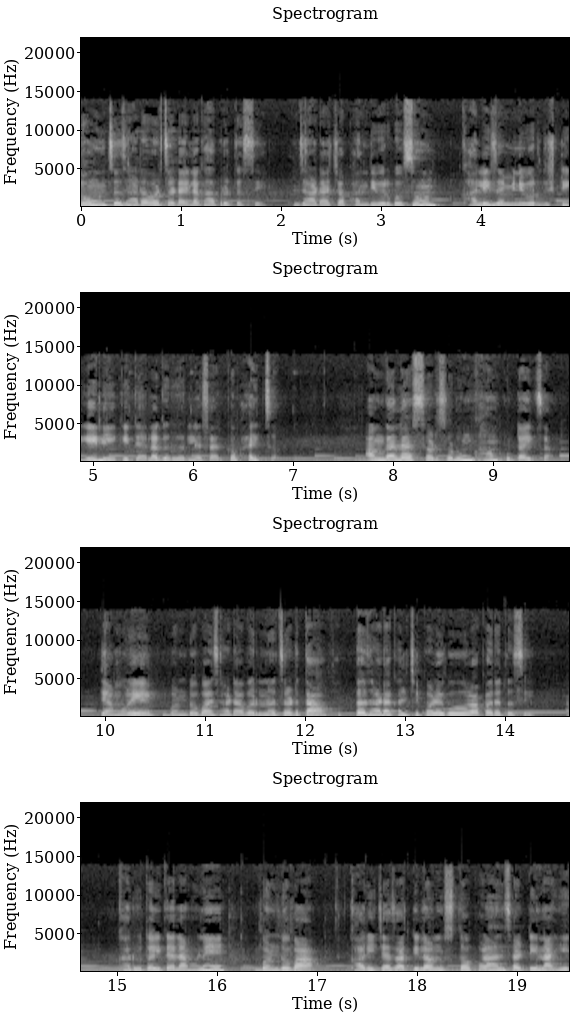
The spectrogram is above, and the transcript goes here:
तो उंच झाडावर चढायला घाबरत असे. झाडाच्या फांदीवर बसून खाली जमिनीवर दृष्टी गेली की त्याला गरगरल्यासारखं व्हायचं. अंगाला सडसडून घाम फुटायचा. त्यामुळे बंडोबा झाडावर न चढता फक्त झाडाखालची फळे गोळा करत असे. खारुताई त्याला म्हणे बंडोबा खारीच्या जातीला नुसतं फळांसाठी नाही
